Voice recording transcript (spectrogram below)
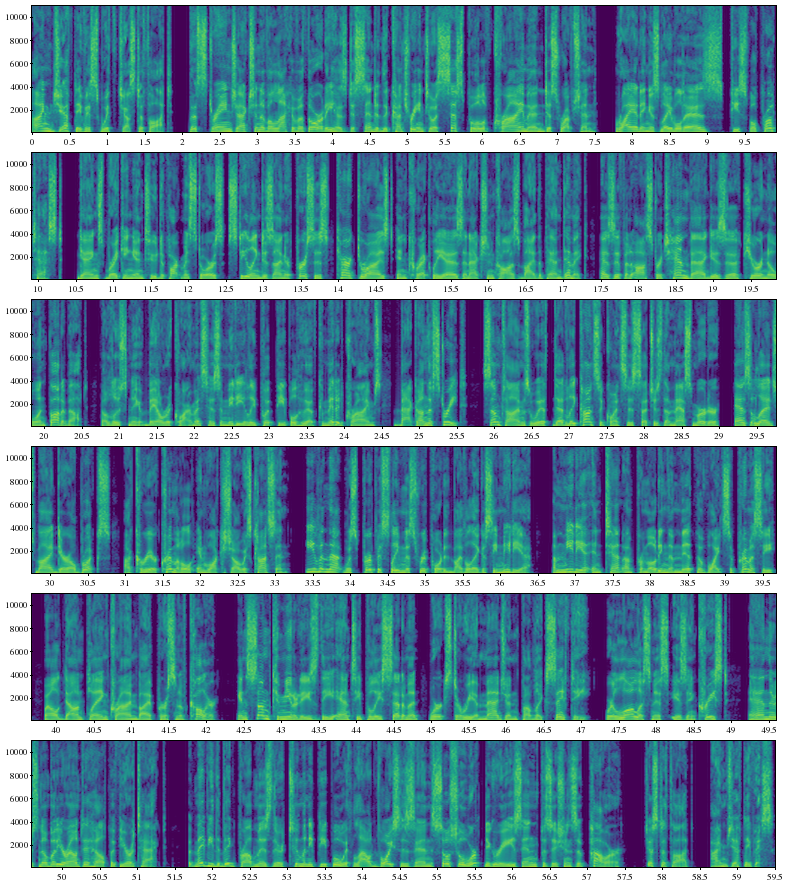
I'm Jeff Davis with Just a Thought. The strange action of a lack of authority has descended the country into a cesspool of crime and disruption. Rioting is labeled as peaceful protest. Gangs breaking into department stores, stealing designer purses, characterized incorrectly as an action caused by the pandemic, as if an ostrich handbag is a cure no one thought about. The loosening of bail requirements has immediately put people who have committed crimes back on the street sometimes with deadly consequences such as the mass murder as alleged by Darrell Brooks, a career criminal in Waukesha, Wisconsin. Even that was purposely misreported by the legacy media, a media intent on promoting the myth of white supremacy while downplaying crime by a person of color. In some communities, the anti police sentiment works to reimagine public safety, where lawlessness is increased and there's nobody around to help if you're attacked. But maybe the big problem is there are too many people with loud voices and social work degrees in positions of power. Just a thought. I'm Jeff Davis.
